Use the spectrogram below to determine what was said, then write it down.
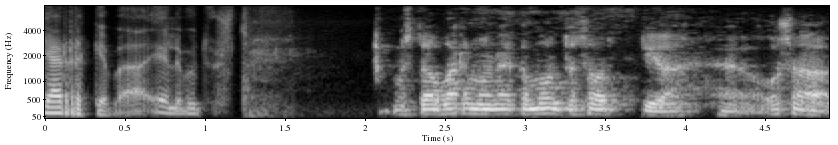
järkevää elvytystä? Minusta on varmaan aika monta sorttia. Osa,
